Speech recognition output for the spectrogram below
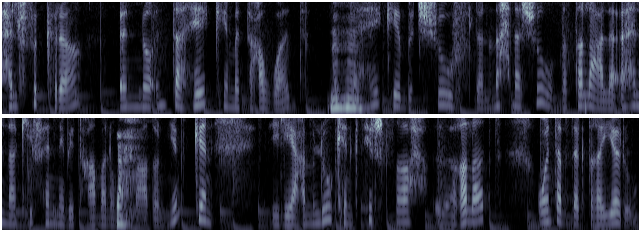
هالفكرة إنه أنت هيك متعود مهم. هيك بتشوف لأنه نحن شو بنطلع على أهلنا كيف هن بيتعاملوا مع. بعضهم يمكن اللي عملوه كان كتير صح غلط وأنت بدك تغيره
